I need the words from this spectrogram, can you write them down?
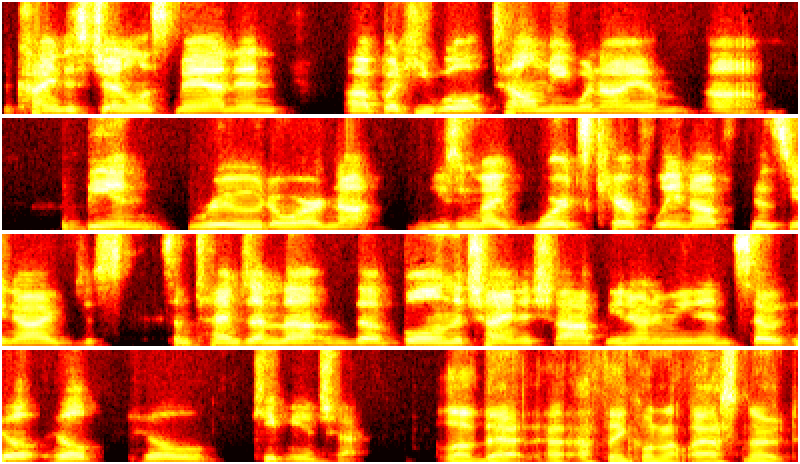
the kindest, gentlest man, and uh, but he will tell me when I am um, being rude or not using my words carefully enough because you know I just sometimes I'm the the bull in the china shop, you know what I mean, and so he'll he'll he'll keep me in check. Love that. I think on that last note,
